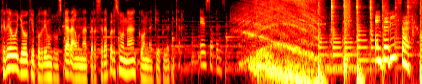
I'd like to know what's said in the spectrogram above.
creo yo que podríamos buscar a una tercera persona con la que platicar. Eso pensé. Entrevistas.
